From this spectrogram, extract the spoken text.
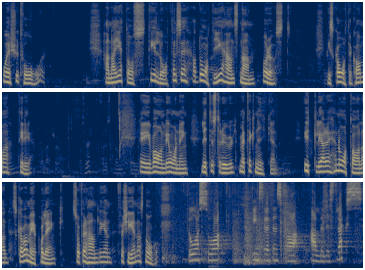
och är 22 år. Han har gett oss tillåtelse att återge hans namn och röst. Vi ska återkomma till det. Det är i vanlig ordning lite strul med tekniken. Ytterligare en åtalad ska vara med på länk så förhandlingen försenas något. Då så, tingsrätten ska alldeles strax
